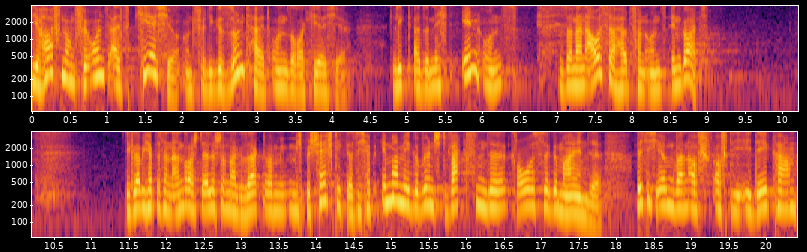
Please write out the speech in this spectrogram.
Die Hoffnung für uns als Kirche und für die Gesundheit unserer Kirche liegt also nicht in uns, sondern außerhalb von uns in Gott. Ich glaube, ich habe das an anderer Stelle schon mal gesagt, aber mich beschäftigt das. Ich habe immer mir gewünscht, wachsende, große Gemeinde, bis ich irgendwann auf, auf die Idee kam,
